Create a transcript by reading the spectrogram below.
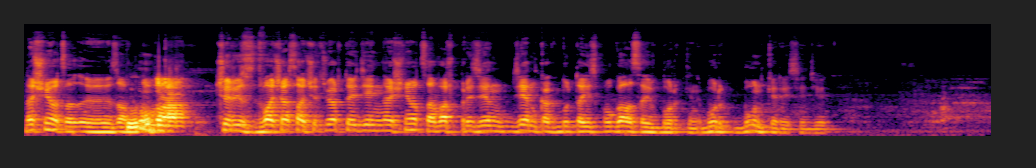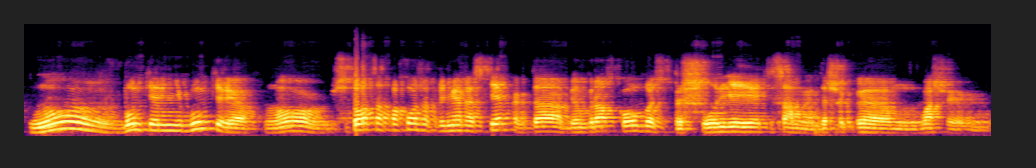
Начнется э, завтра. Ну да. Через два часа четвертый день начнется, а ваш президент как будто испугался и в буркин- бур- бункере сидит. Ну, в бункере не бункере, но ситуация похожа примерно с тем, когда в Белградскую область пришли эти самые ДШ, э, ваши,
